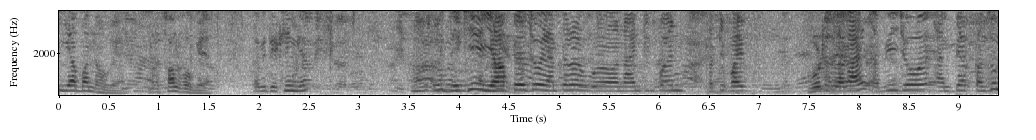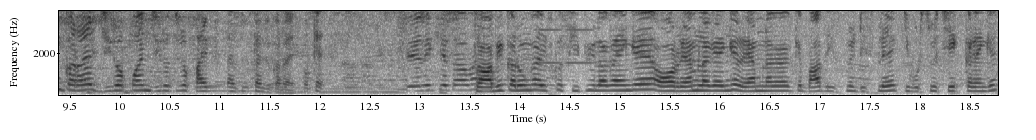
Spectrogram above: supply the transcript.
या बंद हो गया मतलब सॉल्व हो गया तो अभी देखेंगे। तो देखिए, यहाँ पे जो ampere nineteen point thirty five volt लगा है, अभी जो एम्पेयर कंज्यूम कर रहा है zero point zero zero five consume कर रहा है ओके तो अभी करूँगा, इसको सीपीयू लगाएँगे और रैम लगाएँगे। रैम लगा के बाद इसमें डिस्प्ले कीबोर्ड्स में चेक करेंगे।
